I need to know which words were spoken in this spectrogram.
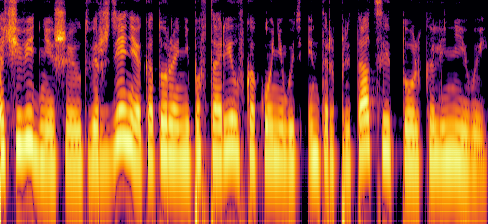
Очевиднейшее утверждение, которое не повторил в какой-нибудь интерпретации только ленивый.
